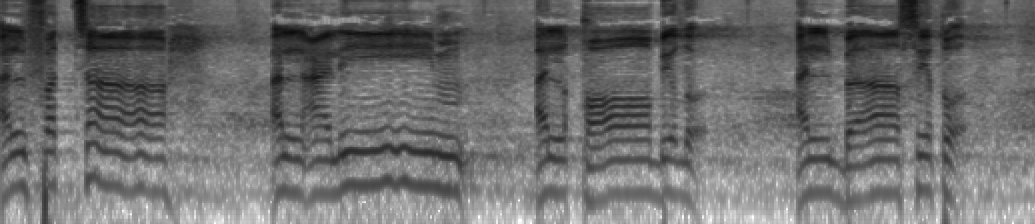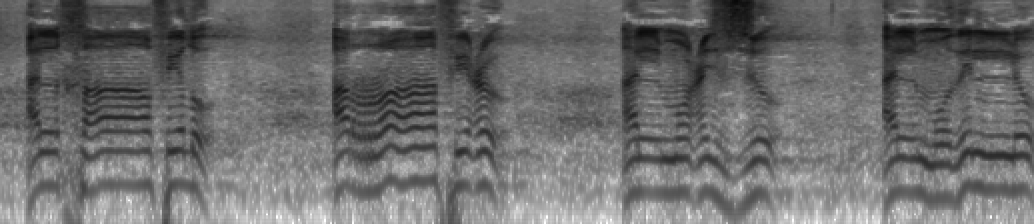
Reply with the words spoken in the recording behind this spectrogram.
الفتاح العليم القابض الباسط الخافض الرافع المعز المذل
